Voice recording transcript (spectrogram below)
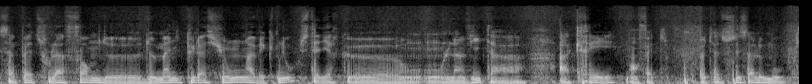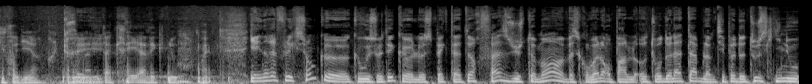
ça peut être sous la forme de, de manipulation avec nous, c'est-à-dire que on, on l'invite à, à créer, en fait. Peut-être c'est ça le mot qu'il faut dire. Créer. On à créer avec nous. Ouais. Il y a une réflexion que, que, vous souhaitez que le spectateur fasse justement, parce qu'on voilà, on parle autour de la table un petit peu de tout ce qui nous,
